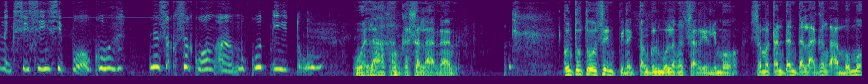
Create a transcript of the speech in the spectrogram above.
Nagsisisi po ako. Nasaksak ko ang amo ko, Tito. Wala kang kasalanan. Kung tutusin, pinagtanggol mo lang ang sarili mo sa matandang dalagang amo mo.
